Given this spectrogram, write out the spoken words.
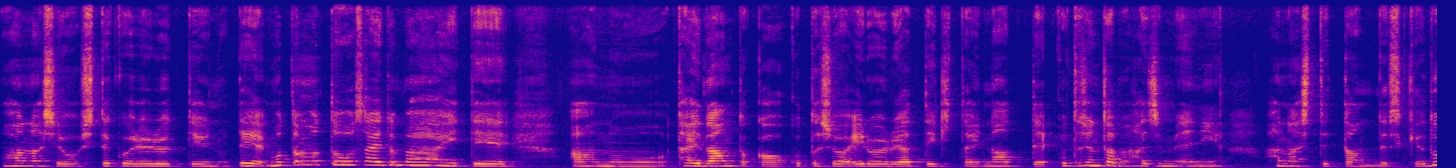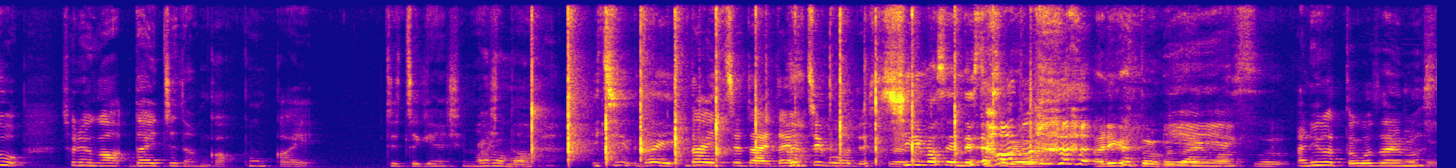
お話をしてくれるっていうのでもともとサイドバイであの対談とかを今年はいろいろやっていきたいなって今年の多分初めに話してたんですけどそれが第1弾が今回実現しました。一第第1代第1号です。知りませんでした ありがとうございます。ありがとうございます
